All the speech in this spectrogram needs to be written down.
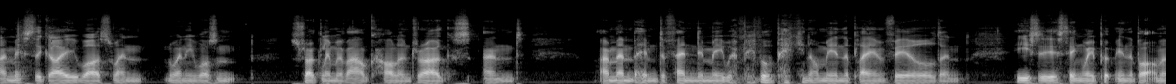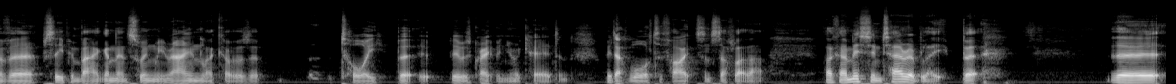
I miss the guy he was when when he wasn't struggling with alcohol and drugs. And I remember him defending me when people were picking on me in the playing field. And he used to do this thing where he put me in the bottom of a sleeping bag and then swing me round like I was a toy. But it, it was great when you were a kid. And we'd have water fights and stuff like that. Like I miss him terribly, but the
